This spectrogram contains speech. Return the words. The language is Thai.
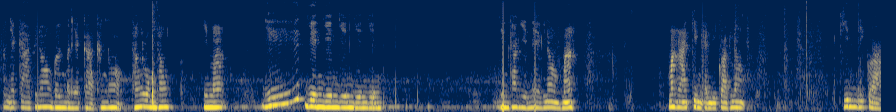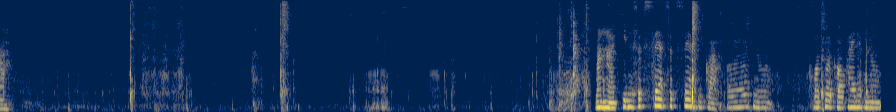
บรรยากาศพี่น้องเบิงบรรยากาศข้างนอก ทั้งลมทั้งหิมะ เย็นเย็นเย็นเย็นเย็นเย็นเย็นคักเย็นแน่พี่น้องมามาหากินกันดีกว่าพี่น้อง กินดีกว่า มาหากินแซ่บแซ่บแซ่บแซ่บดีกว่า เออพี่น้อง ขอโทษขออภัยด้วยพี่น้อง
